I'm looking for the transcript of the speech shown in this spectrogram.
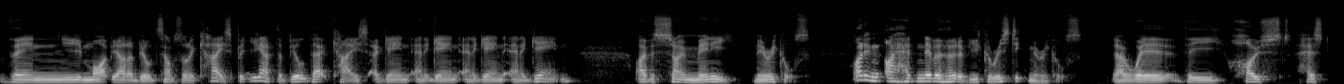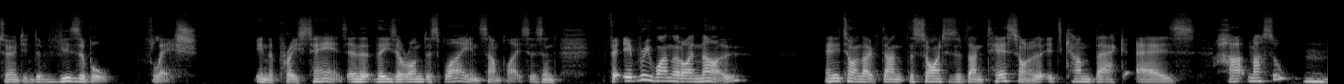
then you might be able to build some sort of case. But you're going to have to build that case again and again and again and again over so many miracles. I didn't I had never heard of Eucharistic miracles, you know, where the host has turned into visible flesh in the priest's hands, and that these are on display in some places. And for everyone that I know, anytime they've done the scientists have done tests on it, it's come back as heart muscle hmm.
